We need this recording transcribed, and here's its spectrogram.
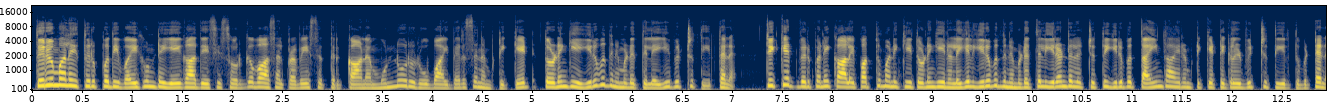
திருமலை திருப்பதி வைகுண்ட ஏகாதேசி சொர்க்கவாசல் பிரவேசத்திற்கான முன்னூறு ரூபாய் தரிசனம் டிக்கெட் தொடங்கிய இருபது நிமிடத்திலேயே விற்று தீர்த்தன. டிக்கெட் விற்பனை காலை பத்து மணிக்கு தொடங்கிய நிலையில் இருபது நிமிடத்தில் இரண்டு லட்சத்து இருபத்தைந்தாயிரம் டிக்கெட்டுகள் விற்று தீர்த்துவிட்டன.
